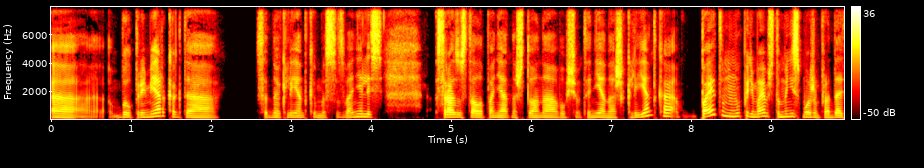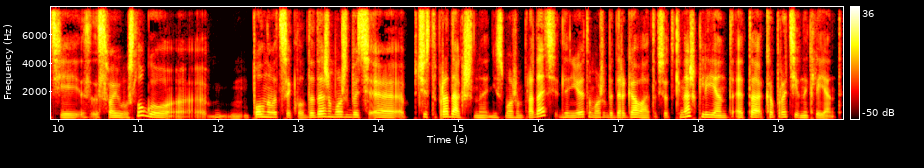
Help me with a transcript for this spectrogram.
Э, был пример, когда с одной клиенткой мы созвонились, сразу стало понятно, что она, в общем-то, не наша клиентка. Поэтому мы понимаем, что мы не сможем продать ей свою услугу э, полного цикла. Да даже, может быть, э, чисто продакшена не сможем продать. Для нее это может быть дороговато. Все-таки наш клиент — это корпоративный клиент.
